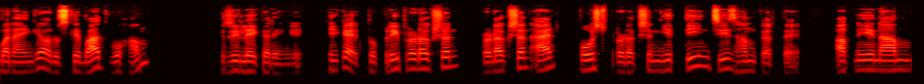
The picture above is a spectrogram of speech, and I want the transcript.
बनाएँगे और उसके बाद वो हम रिले करेंगे, ठीक है? तो pre production production and post production ये तीन चीज़ हम करते हैं। आपने ये नाम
